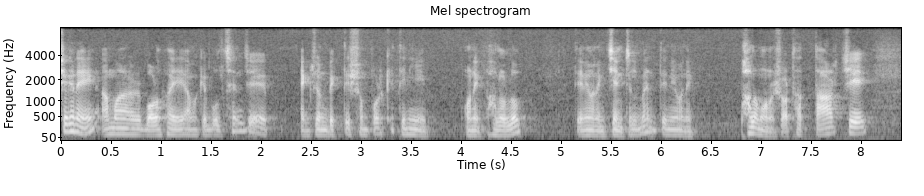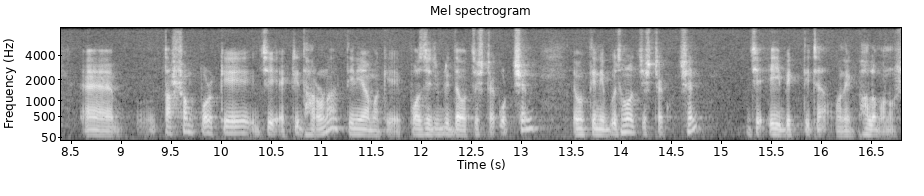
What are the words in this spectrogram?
সেখানে আমার বড় ভাই আমাকে বলছেন যে, একজন ব্যক্তির সম্পর্কে তিনি অনেক ভালো লোক, তিনি অনেক জেন্টেলম্যান তিনি অনেক ভালো মানুষ। অর্থাৎ তার যে তার সম্পর্কে যে একটি ধারণা, তিনি আমাকে পজিটিভলি দেওয়ার চেষ্টা করছেন এবং তিনি বোঝানোর চেষ্টা করছেন যে, এই ব্যক্তিটা অনেক ভালো মানুষ।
